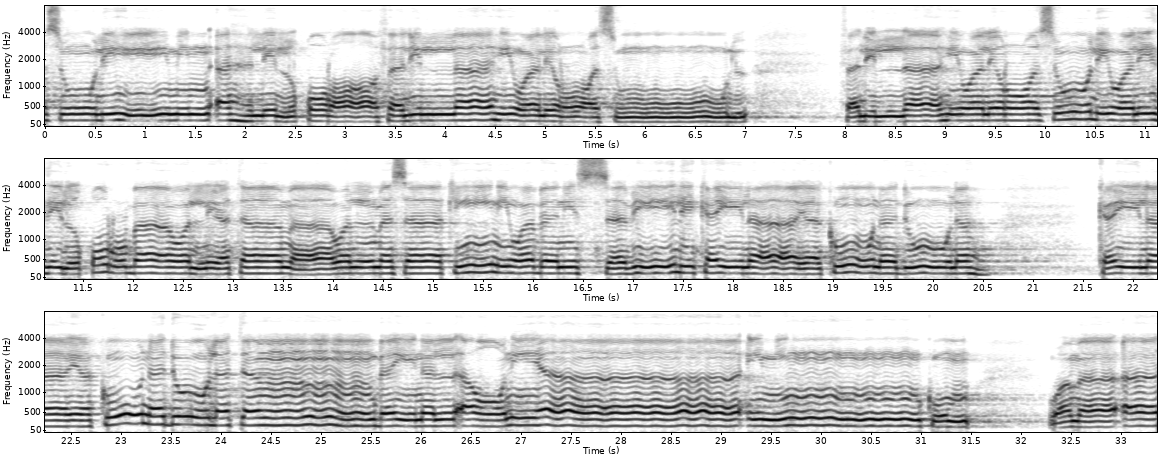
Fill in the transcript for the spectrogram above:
ورسوله من أهل القرى فلله وللرسول فلله وللرسول ولذي القربى واليتامى والمساكين وابن السبيل كي لا يكون دولة كي لا يكون دولة بين الأغنياء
